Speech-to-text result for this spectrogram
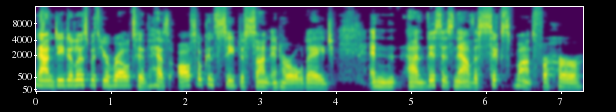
Now, indeed, Elizabeth, your relative, has also conceived a son in her old age. And uh, this is now the sixth month for her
